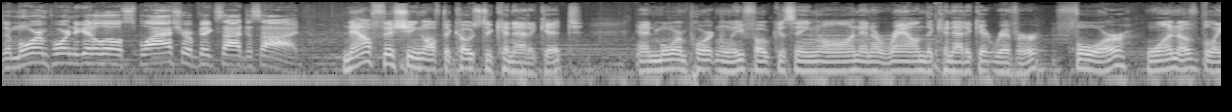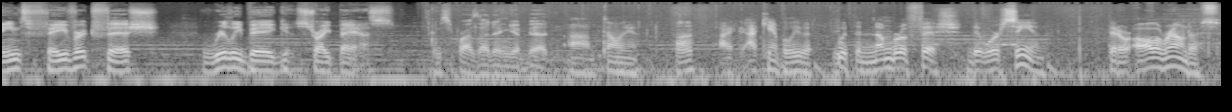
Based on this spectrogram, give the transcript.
Is it more important to get a little splash or a big side to side? Now fishing off the coast of Connecticut, and more importantly, focusing on and around the Connecticut River for one of Blaine's favorite fish, really big striped bass. I'm surprised I didn't get bit. I'm telling you, Huh? I, I can't believe it. With the number of fish that we're seeing that are all around us,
